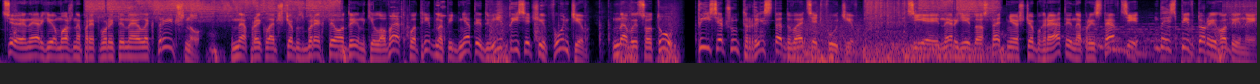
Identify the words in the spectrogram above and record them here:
Цю енергію можна перетворити на електричну. Наприклад, щоб зберегти 1 кВт, потрібно підняти 2000 фунтів на висоту 1320 футів. Цієї енергії достатньо, щоб грати на приставці десь півтори години.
